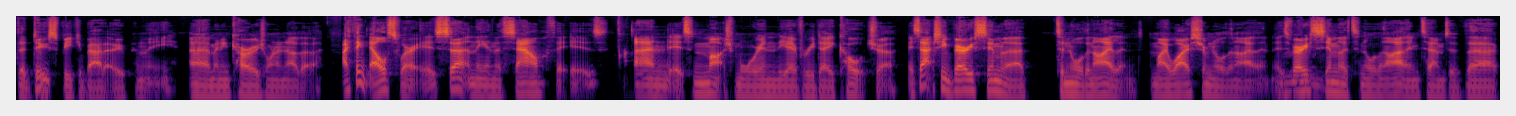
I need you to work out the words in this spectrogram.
that do speak about it openly um, and encourage one another. I think elsewhere it is, certainly in the South it is, and it's much more in the everyday culture. It's actually very similar to Northern Ireland. My wife's from Northern Ireland. It's very mm. similar to Northern Ireland in terms of the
